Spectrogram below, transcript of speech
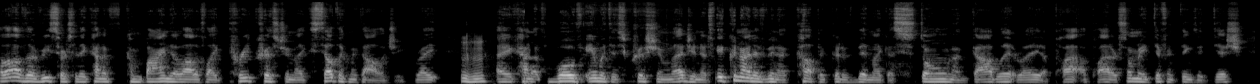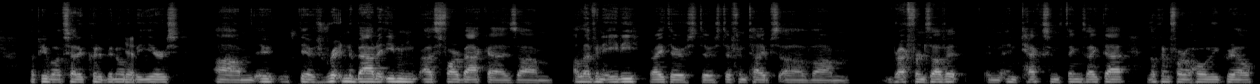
a lot of the research that they kind of combined a lot of like pre-Christian, like Celtic mythology, right? Mm-hmm. I kind of wove in with this Christian legend. It could not have been a cup; it could have been like a stone, a goblet, right? A, plat, a platter, so many different things, a dish that people have said it could have been over yep. the years. Um, it, there's written about it even as far back as um, 1180, right? There's there's different types of um, reference of it in, in text and things like that, looking for the Holy Grail.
